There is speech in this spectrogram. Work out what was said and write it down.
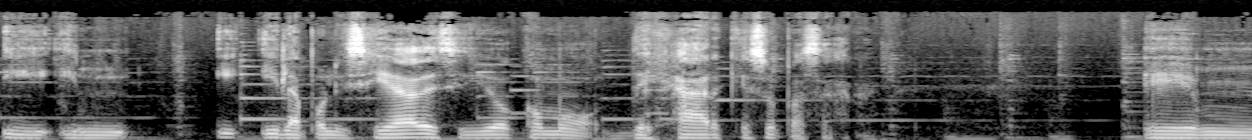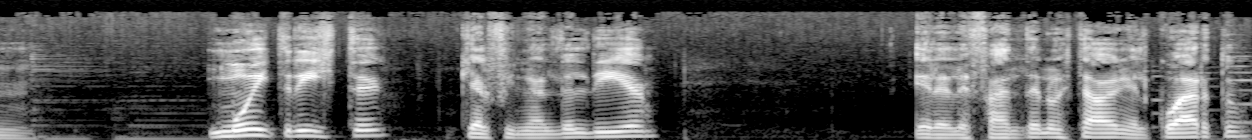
Y, y, la policía decidió como dejar que eso pasara. Em, muy triste que al final del día el elefante no estaba en el cuarto,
